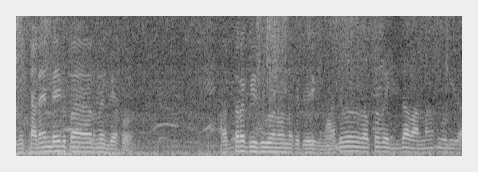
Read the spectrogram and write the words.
നീ കടേന്റെ പറഞ്ഞില്ലേ അപ്പോൾ എത്ര പീസ് വേണമെന്നൊക്കെ ചോദിക്കുന്നു. അത് ഒക്കെ വലുതാ വണ്ണം കൂടിയതാ.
